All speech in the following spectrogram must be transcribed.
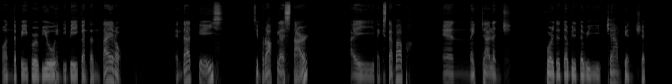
on the pay-per-view, hindi vacant ang title. In that case, si Brock Lesnar ay nag-step up and nag-challenge for the WWE Championship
